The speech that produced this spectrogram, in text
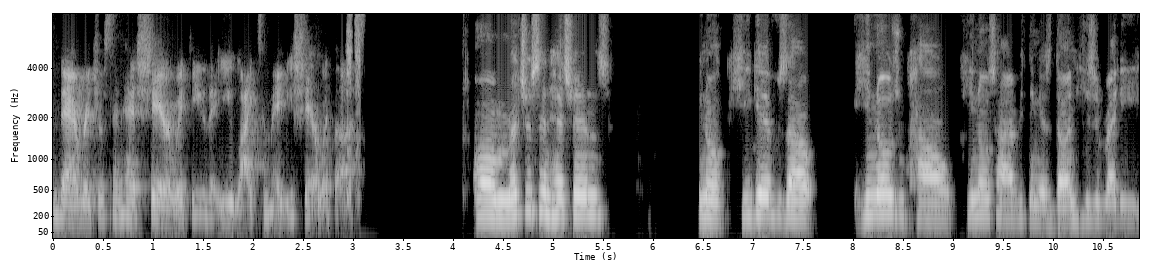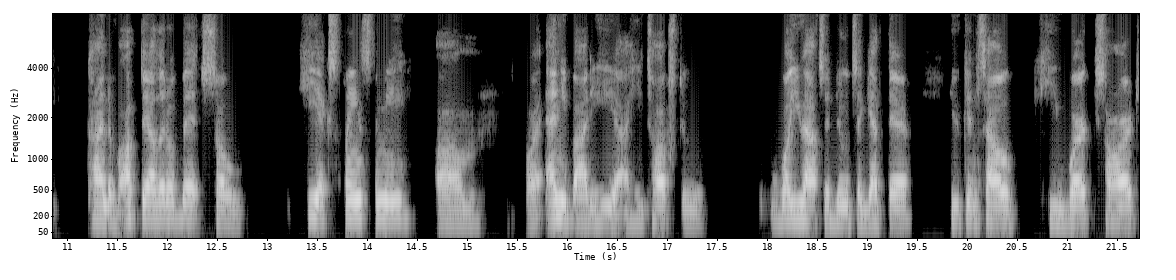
that Richardson has shared with you that you'd like to maybe share with us? Um, Richardson Hitchens, you know, he gives out. He knows how he knows how everything is done. He's already kind of up there a little bit, so he explains to me um, or anybody he uh, he talks to what you have to do to get there. You can tell he works hard.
